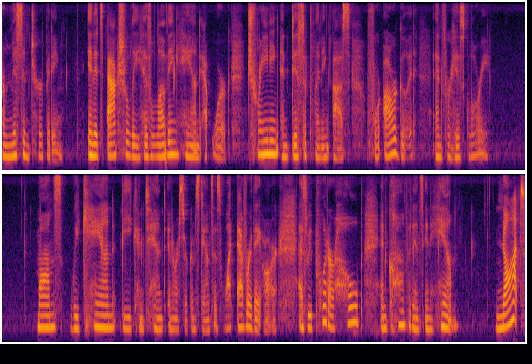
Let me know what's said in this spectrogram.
are misinterpreting and it's actually his loving hand at work, training and disciplining us for our good and for his glory? Moms, we can be content in our circumstances, whatever they are, as we put our hope and confidence in Him not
